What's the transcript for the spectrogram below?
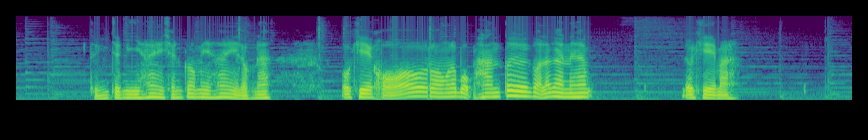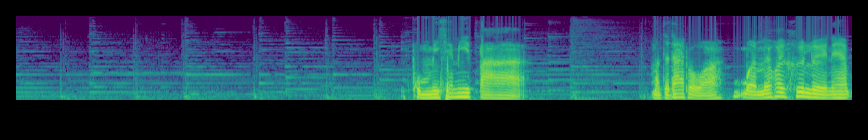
ๆ ถึงจะมีให้ฉันก็ไม่ให้หรอกนะ โอเค ขอลองระบบฮันเตอร์ก่อนแล้วกันนะครับ โอเคมา ผมมีแค่มีดปลา มันจะได้ปะวะ เหมือนไม่ค่อยขึ้นเลยนะครับ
